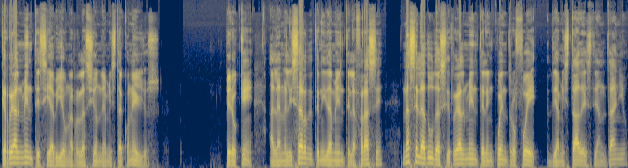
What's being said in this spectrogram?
que realmente sí había una relación de amistad con ellos, pero que, al analizar detenidamente la frase, nace la duda si realmente el encuentro fue de amistades de antaño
